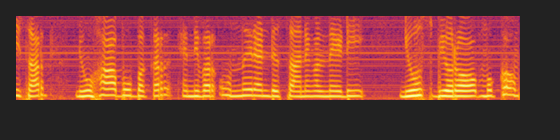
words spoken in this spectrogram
നിസാർ നൂഹ അബൂബക്കർ എന്നിവർ ഒന്ന് രണ്ട് സ്ഥാനങ്ങൾ നേടി. ന്യൂസ് ബ്യൂറോ മുക്കം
